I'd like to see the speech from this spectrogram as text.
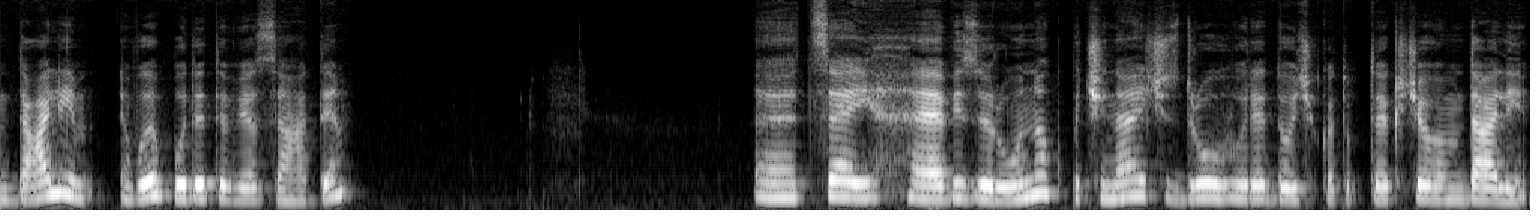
далі ви будете в'язати цей візерунок, починаючи з другого рядочка. Тобто, якщо вам далі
